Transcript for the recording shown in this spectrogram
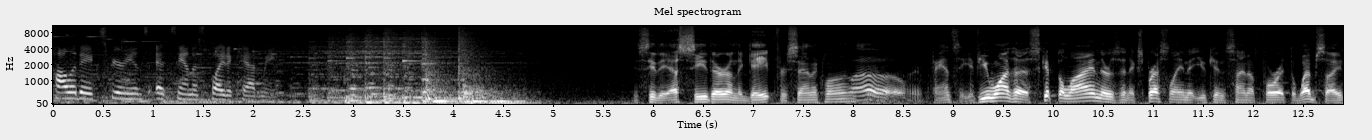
holiday experience at Santa's Flight Academy. You see the SC there on the gate for Santa Claus? Whoa. Uh, fancy. If you want to skip the line, there's an express lane that you can sign up for at the website.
